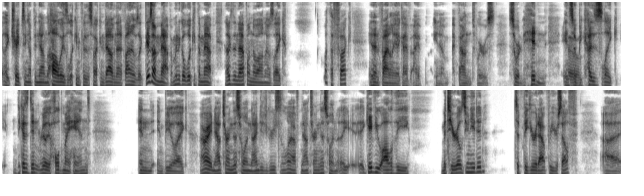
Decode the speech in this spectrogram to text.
like traipsing up and down the hallways looking for this fucking valve, and then I finally was like, "There's a map. I'm gonna go look at the map." I looked at the map on the wall, and I was like, "What the fuck?" And then finally, like, I've, I've, you know, I found where it was sort of hidden. And so, Oh. because like, because it didn't really hold my hand, and and be like, "All right, now turn this one 90 degrees to the left. Now turn this one." It it gave you all of the materials you needed to figure it out for yourself uh,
